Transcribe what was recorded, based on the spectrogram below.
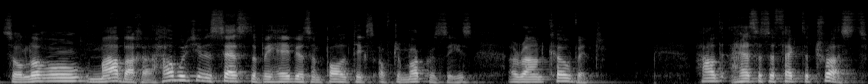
So, Laurent Marbacher, how would you assess the behaviors and politics of democracies around COVID? How has this affected trust?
